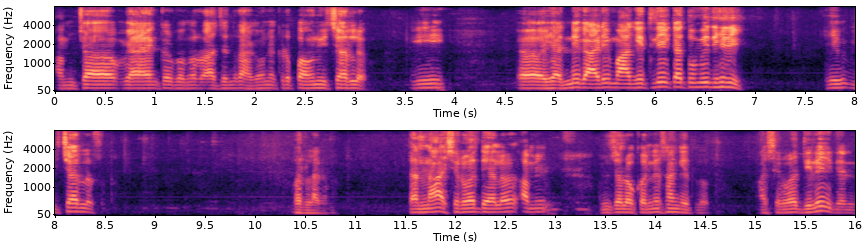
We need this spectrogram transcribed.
आमच्या व्यायांकडे बघून राजेंद्र राघवनेकडे पाहून विचारलं की अं, ह्यांनी गाडी मागितली का तुम्ही दिली? हे विचारलं सुद्धा भर त्यांना आशीर्वाद द्यायला आम्ही आमच्या लोकांनी सांगितलं होतं. आशीर्वाद दिलेही त्यांनी.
